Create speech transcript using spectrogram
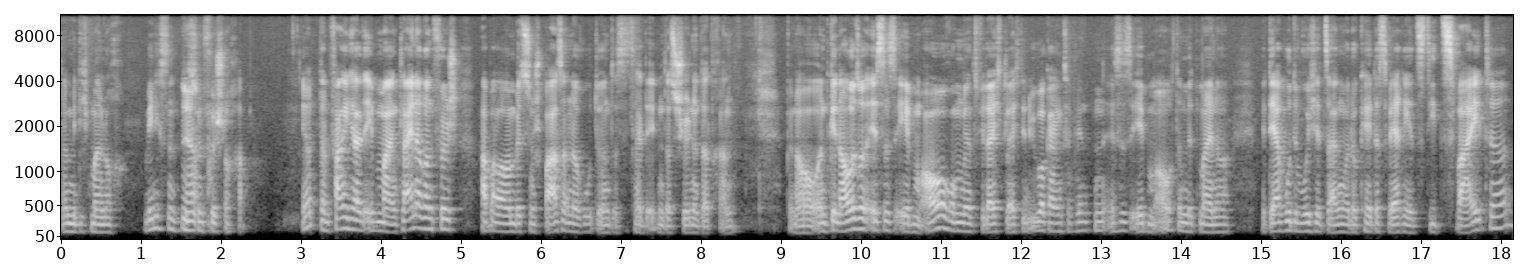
damit ich mal noch wenigstens ein Ja. bisschen Fisch noch habe. Ja, dann fange ich halt eben mal einen kleineren Fisch, habe aber ein bisschen Spaß an der Route und das ist halt eben das Schöne daran. Genau, und genauso ist es eben auch, um jetzt vielleicht gleich den Übergang zu finden, ist es eben auch dann mit meiner, mit der Route, wo ich jetzt sagen würde, okay, das wäre jetzt die zweite,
